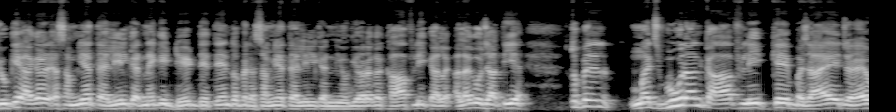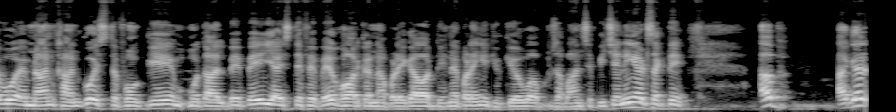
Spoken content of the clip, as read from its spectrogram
क्योंकि अगर असम्बलियाँ तहलील करने की डेट देते हैं तो फिर असम्बलियाँ तहलील करनी होगी और अगर काफ लीग अलग हो जाती है तो फिर मजबूरन काफ लीग के बजाय जो है वो इमरान खान को इस्तीफ़ों के मुतालबे पे या इस्तीफ़े पे गौर करना पड़ेगा और देने पड़ेंगे, क्योंकि वो अब ज़बान से पीछे नहीं हट सकते। अब अगर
